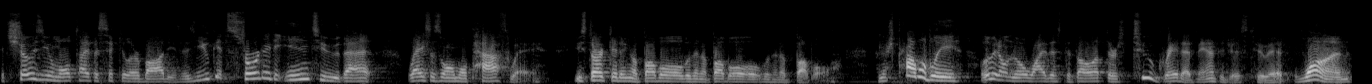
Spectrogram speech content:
it shows you multivesicular bodies. As you get sorted into that lysosomal pathway, you start getting a bubble within a bubble within a bubble. And there's probably, although we don't know why this developed, there's two great advantages to it. One,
